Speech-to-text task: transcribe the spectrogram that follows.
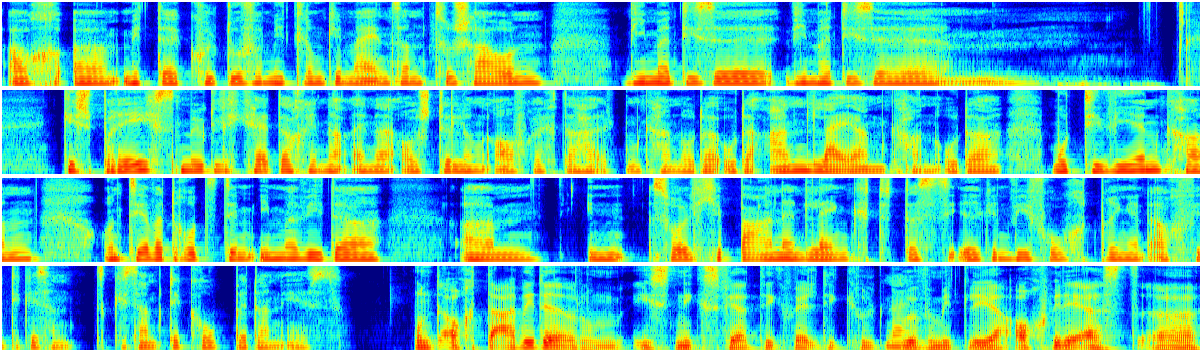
auch äh, mit der Kulturvermittlung gemeinsam zu schauen, wie man diese, wie man diese ähm, Gesprächsmöglichkeit auch in einer Ausstellung aufrechterhalten kann oder, oder anleiern kann oder motivieren kann und sie aber trotzdem immer wieder ähm, in solche Bahnen lenkt, dass sie irgendwie fruchtbringend auch für die gesamte Gruppe dann ist. Und auch da wiederum ist nichts fertig, weil die Kulturvermittler Nein. ja auch wieder erst äh,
